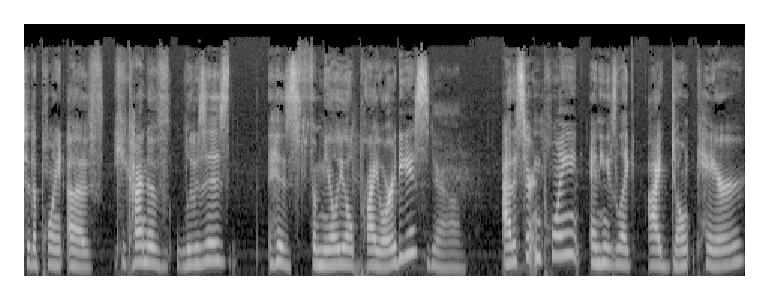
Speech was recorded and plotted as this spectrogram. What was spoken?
to the point of he kind of loses his familial priorities Yeah. at a certain point and he's like I don't care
